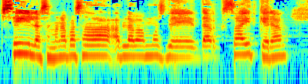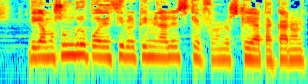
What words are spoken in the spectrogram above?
Sí, la semana pasada hablábamos de DarkSide, que era digamos, un grupo de cibercriminales que fueron los que atacaron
